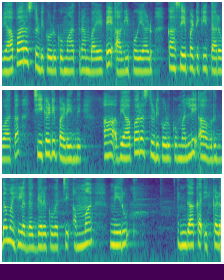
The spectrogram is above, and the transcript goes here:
వ్యాపారస్తుడి కొడుకు మాత్రం బయటే ఆగిపోయాడు. కాసేపటికి తర్వాత చీకటి పడింది. ఆ వ్యాపారస్తుడి కొడుకు మళ్ళీ ఆ వృద్ధ మహిళ దగ్గరకు వచ్చి అమ్మ మీరు ఇందాక ఇక్కడ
